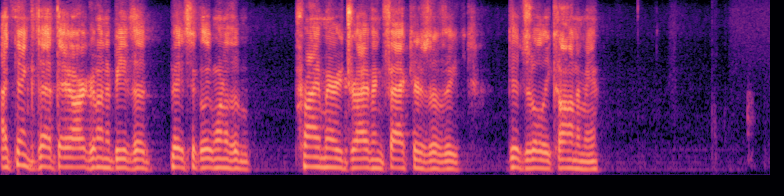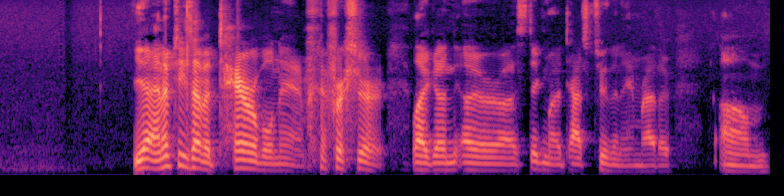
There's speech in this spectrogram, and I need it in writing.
I think that they are going to be the basically one of the primary driving factors of the digital economy. Yeah, NFTs have a terrible name for sure, like a, or a stigma attached to the name rather. Um,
